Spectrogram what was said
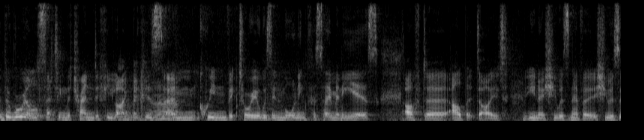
the royal setting the trend, if you like, because um, Queen Victoria was in mourning for so many years after Albert died. You know, she was never she was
